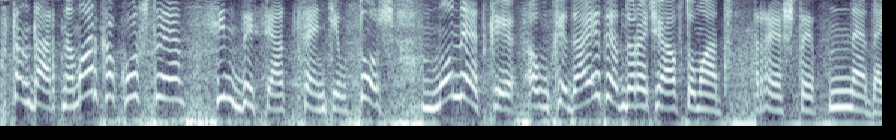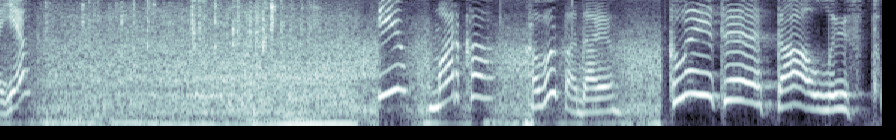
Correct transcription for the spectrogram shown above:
Стандартна марка коштує 70 центів. Тож монетки вкидаєте. До речі, автомат решти не дає. Марка випадає. Клеїте та лист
